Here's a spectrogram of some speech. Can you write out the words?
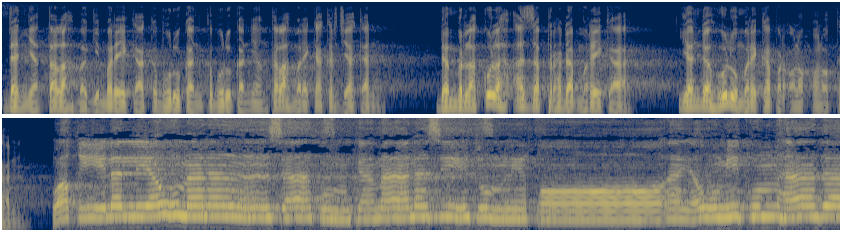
Dan nyatalah bagi mereka keburukan-keburukan yang telah mereka kerjakan. Dan berlakulah azab terhadap mereka yang dahulu mereka perolok-olokkan. وقيل اليوم ننساكم كما نسيتم لقاء يومكم هذا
